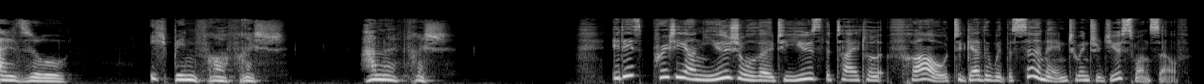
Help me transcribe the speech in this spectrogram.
Also, ich bin Frau Frisch. Hanne Frisch. It is pretty unusual, though, to use the title Frau together with the surname to introduce oneself.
